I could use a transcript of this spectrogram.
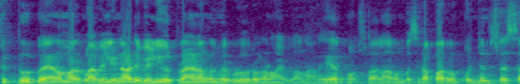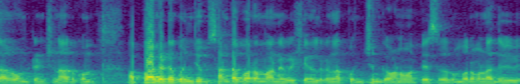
சிற்றூர் பிரயாணமாக இருக்கலாம் வெளிநாடு வெளியூர் பிரயாணங்கள் மேற்கொள்வதற்கான வாய்ப்புலாம் நிறைய இருக்கும். ஸோ அதெல்லாம் ரொம்ப சிறப்பாக இருக்கும். கொஞ்சம் ஸ்ட்ரெஸ்ஸாகவும் டென்ஷனாக இருக்கும். அப்பா கிட்ட கொஞ்சம் சண்டை போகிறமான விஷயங்கள் இருக்கலாம் கொஞ்சம் கவனமாக பேசுகிறது ரொம்ப ரொம்ப நல்லது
